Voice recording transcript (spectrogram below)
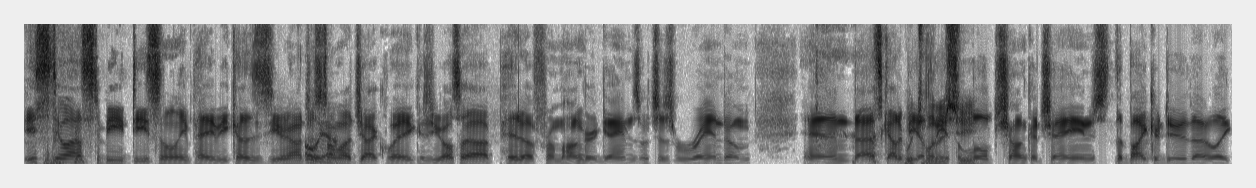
it still has to be decently paid because you're not Oh, just yeah. talking about Jack Quaid because you also have Peeta from Hunger Games, which is random, and that's got to be at least a she? little chunk of change. The biker dude that like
